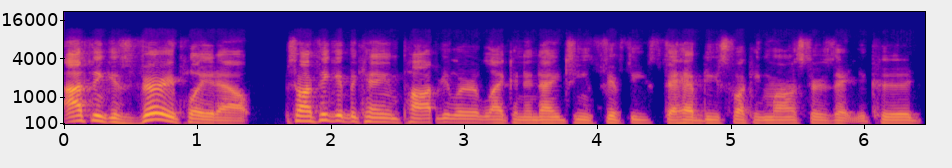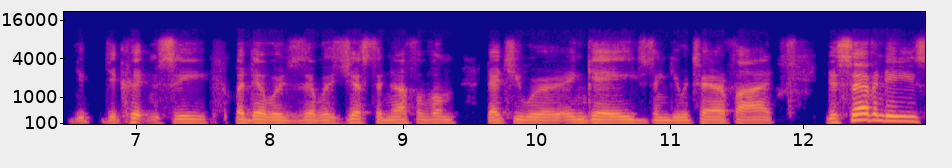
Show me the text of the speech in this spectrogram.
I think it's very played out so I think it became popular like in the 1950s to have these fucking monsters that you could you, you couldn't see, but there was there was just enough of them that you were engaged and you were terrified. The 70s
